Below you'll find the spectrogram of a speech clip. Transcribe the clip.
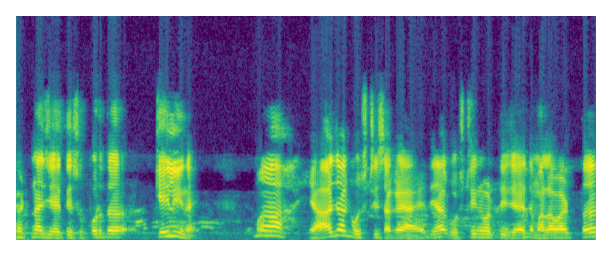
घटना जी आहे ती सुपूर्द केली नाही. मग ह्या ज्या गोष्टी सगळ्या आहेत या गोष्टींवरती जे आहे ते मला वाटतं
